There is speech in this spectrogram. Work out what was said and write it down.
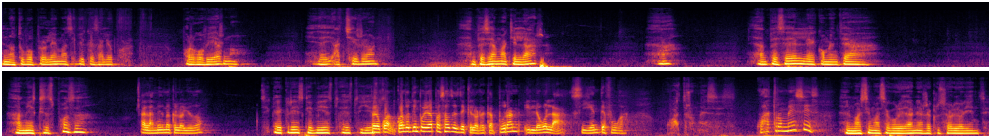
y no tuvo problemas y vi que salió por, por gobierno y de ahí a Chirrión empecé a maquilar. Ya empecé, le comenté a, a mi ex esposa. ¿A la misma que lo ayudó? Sí, ¿qué crees que vi esto, esto y esto? ¿Pero cuánto tiempo había pasado desde que lo recapturan y luego la siguiente fuga? Cuatro meses. ¿Cuatro meses? En máxima seguridad en el reclusorio Oriente.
